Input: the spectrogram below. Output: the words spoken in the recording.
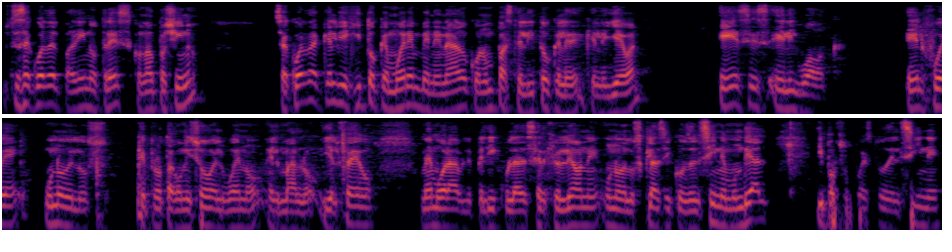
¿Usted se acuerda del Padrino 3 con Al Pacino? ¿Se acuerda aquel viejito que muere envenenado con un pastelito que le, que le llevan? Ese es Eli Wallach. Él fue uno de los que protagonizó El bueno, el malo y el feo, memorable película de Sergio Leone, uno de los clásicos del cine mundial y por supuesto del cine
